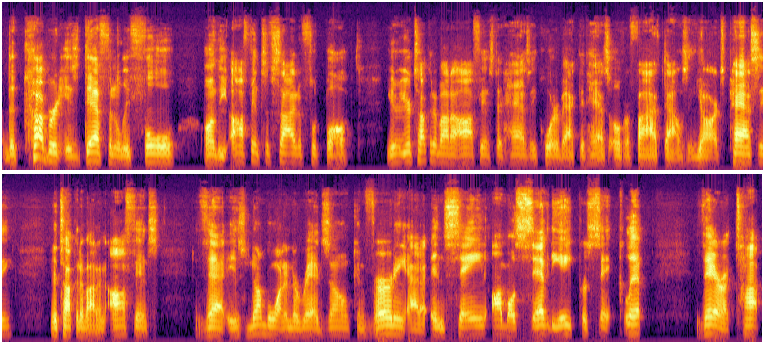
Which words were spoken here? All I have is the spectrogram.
the cupboard is definitely full on the offensive side of football. You know, you're talking about an offense that has a quarterback that has over 5,000 yards passing. You're talking about an offense that is number one in the red zone, converting at an insane almost 78% clip. They're a top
